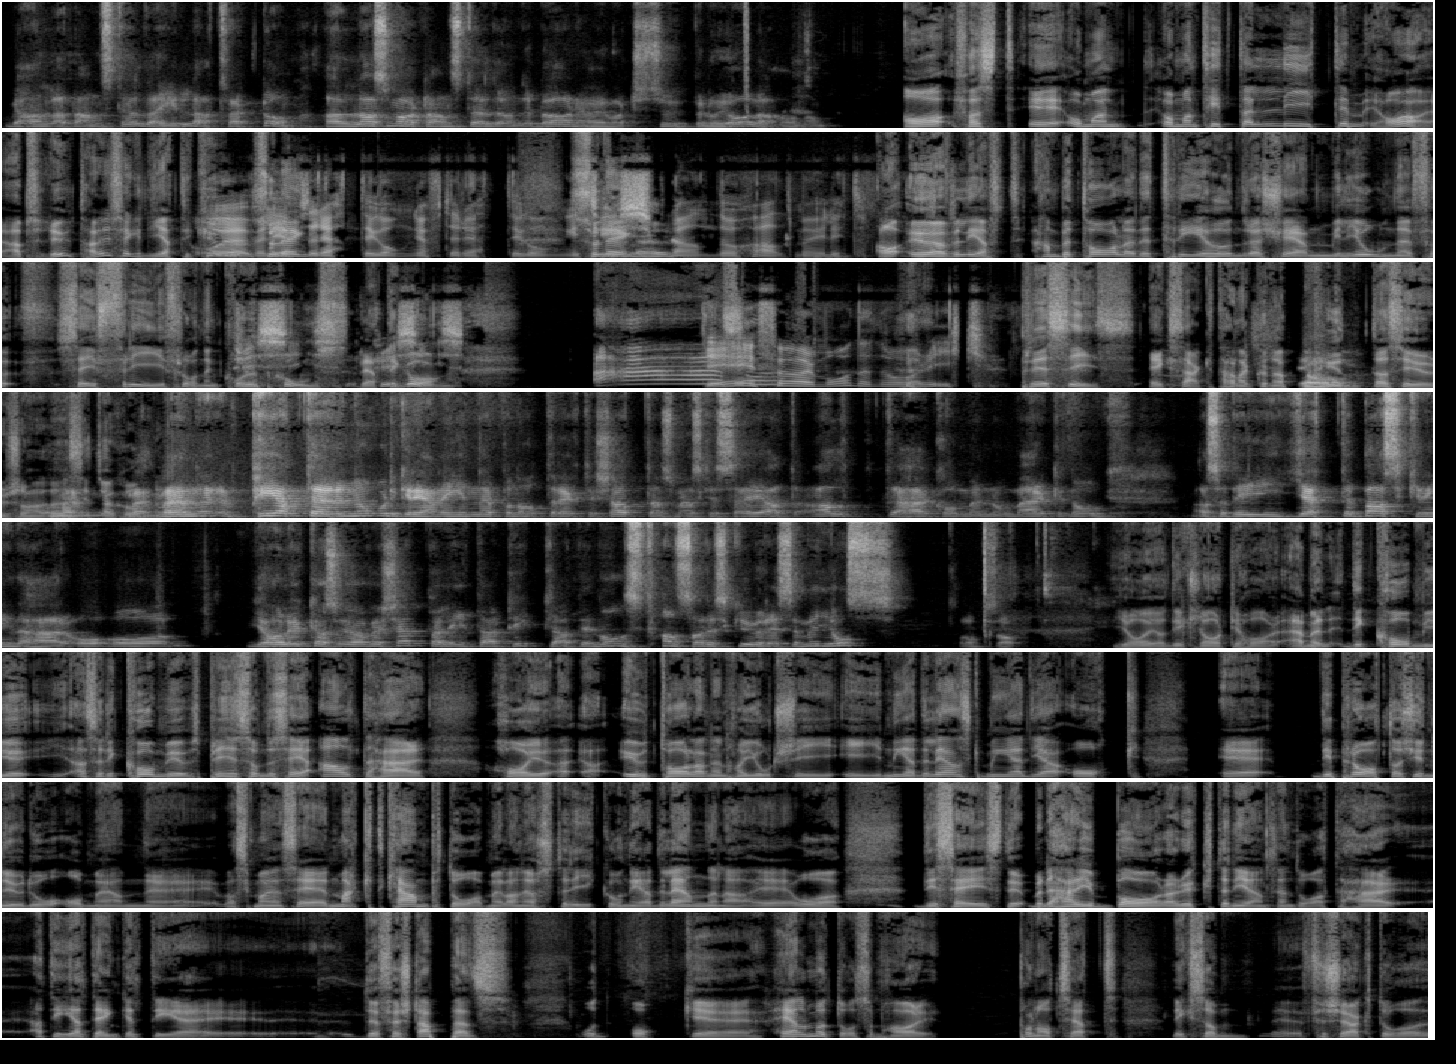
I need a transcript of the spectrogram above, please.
behandlat anställda illa? Tvärtom. Alla som har varit anställda under Bernie har ju varit superlojala honom. Ja, fast eh, om, man, om man tittar lite... Ja, absolut. Han är säkert jättekul. Och Så överlevt länge- rättegång efter rättegång i Så länge- Tyskland och allt möjligt. Ja, överlevt. Han betalade 321 miljoner för för sig fri från en korruptionsrättegång. Precis. Ah, Det är så- förmånen att vara rik. Precis, exakt. Han har kunnat pynta sig ur sådana där Men, situationer. men, men Peter Nordgren är inne på något direkt i chatten som jag ska säga att allt det här kommer nog märkligt nog. Alltså det är en jättebass kring det här och, och jag lyckas översätta lite artiklar att det någonstans har det skurit sig med Joss också. Ja, ja, det är klart det har. Äh, men det kommer ju, alltså det kommer ju, precis som du säger, allt det här har ju, uttalanden har gjorts i, i nederländsk media och eh, det pratas ju nu då om en, eh, vad ska man säga, en maktkamp då mellan Österrike och Nederländerna. Eh, och det sägs, men det här är ju bara rykten egentligen då, att det här att det helt enkelt är eh, de Verstappens och, och eh, Helmut då som har på något sätt liksom eh, försökt att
